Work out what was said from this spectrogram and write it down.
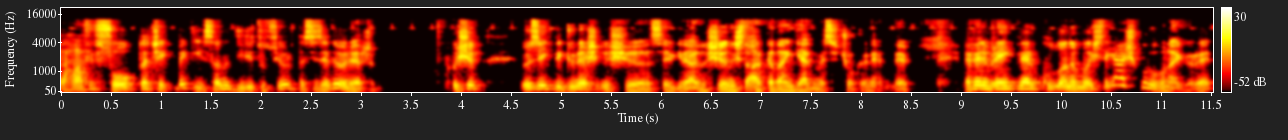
Daha hafif soğukta çekmek insanı diri tutuyor da size de öneririm. Işık özellikle güneş ışığı sevgiler, ışığın işte arkadan gelmesi çok önemli. Efendim renkler kullanımı işte yaş grubuna göre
